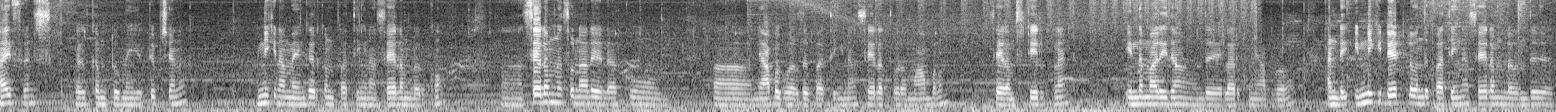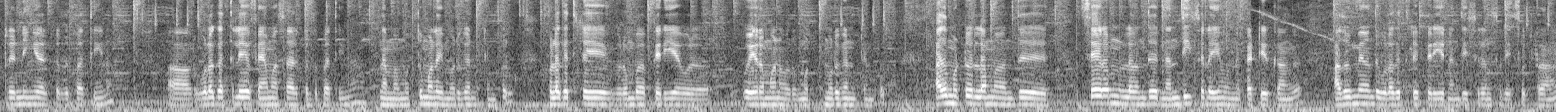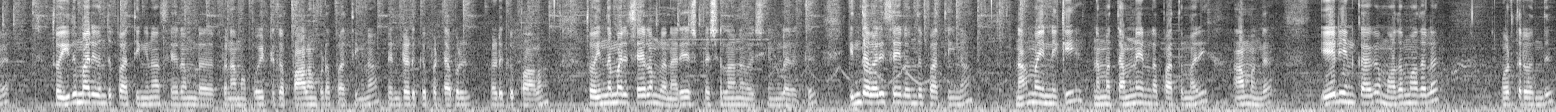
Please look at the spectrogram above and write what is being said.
Hi friends welcome to my YouTube channel இன்றைக்கி நம்ம எங்கே இருக்கோம்னு பார்த்தீங்கன்னா சேலமில் இருக்கோம். சேலம்னு சொன்னாலே எல்லாருக்கும் ஞாபகம் வருது பார்த்திங்கன்னா சேலத்தோட மாம்பழம் சேலம் ஸ்டீல் பிளான்ட் இந்த மாதிரி தான் வந்து எல்லாருக்கும் ஞாபகம் வரும். அண்டு இன்றைக்கி டேட்டில் வந்து பார்த்திங்கன்னா சேலமில் வந்து ட்ரெண்டிங்காக இருக்கிறது பார்த்திங்கன்னா ஆஹ் உலகத்திலேயே ஃபேமஸாக இருக்கிறது பார்த்தீங்கன்னா நம்ம முத்துமலை முருகன் டெம்பிள் உலகத்திலேயே ரொம்ப பெரிய ஒரு உயரமான ஒரு முத் முருகன் டெம்பிள் அது மட்டும் இல்லாமல் வந்து சேலமில் வந்து நந்தி சிலையும் ஒன்று கட்டியிருக்காங்க. அதுவுமே வந்து உலகத்திலே பெரிய நந்தி சிலைன்னு சொல்லி சொல்கிறாங்க ஸோ இது மாதிரி வந்து பார்த்திங்கன்னா சேலமில் இப்போ நம்ம போயிட்டு இருக்க பாலம் கூட பார்த்தீங்கன்னா ரெண்டு அடுக்கு இப்போ டபுள் அடுக்கு பாலம். ஸோ இந்த மாதிரி சேலமில் நிறைய ஸ்பெஷலான விஷயங்கள் இருக்குது இந்த வரிசையில் வந்து பார்த்திங்கன்னா நாம் இன்றைக்கி நம்ம தமிழ்நாட்டில் பார்த்த மாதிரி ஆமாங்க ஏலியனுக்காக முத முதல்ல ஒருத்தர் வந்து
